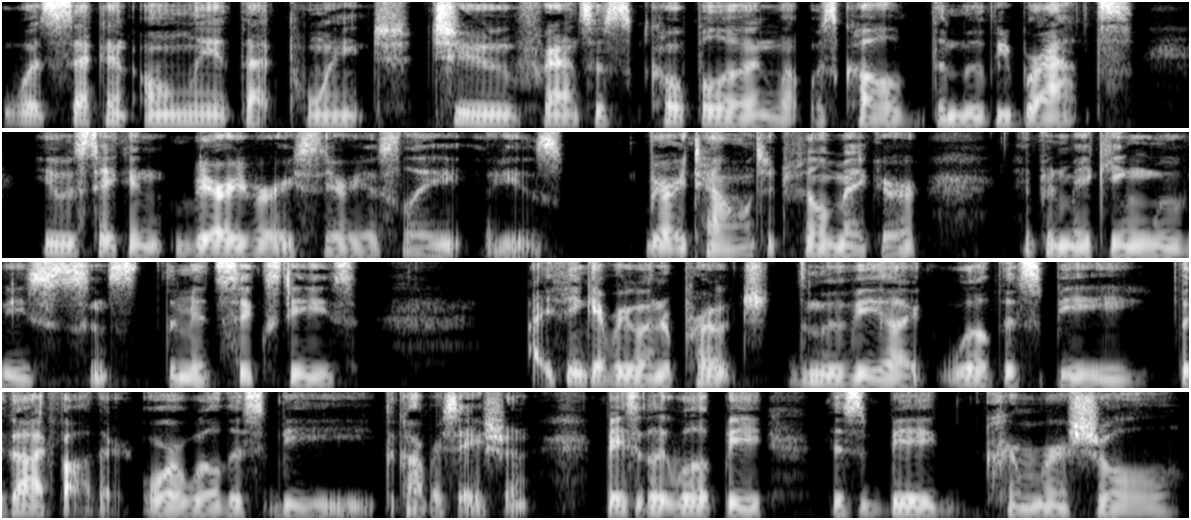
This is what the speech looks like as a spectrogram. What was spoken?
was second only at that point to Francis Coppola and what was called the movie brats. He was taken very, very seriously. He's a very talented filmmaker, had been making movies since the mid 60s. I think everyone approached the movie like, will this be The Godfather or will this be The Conversation? Basically, will it be this big commercial,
